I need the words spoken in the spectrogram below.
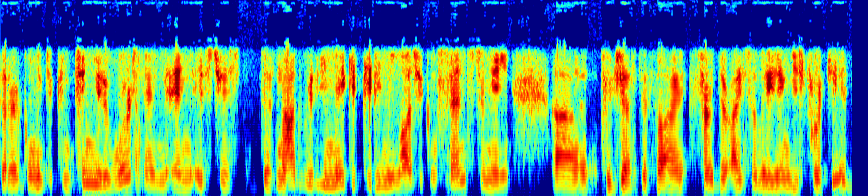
that are going to continue to worsen. And it just does not really make epidemiological sense to me uh, to justify further isolating these poor kids.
